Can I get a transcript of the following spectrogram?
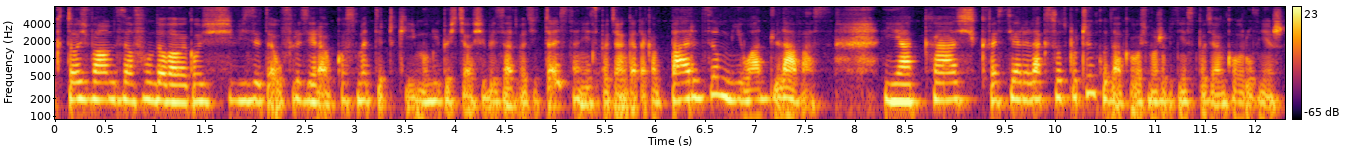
ktoś Wam zafundował jakąś wizytę u fryzjera, u kosmetyczki i moglibyście o siebie zadbać. I to jest ta niespodzianka, taka bardzo miła dla Was. Jakaś kwestia relaksu, odpoczynku dla kogoś może być niespodzianką również.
